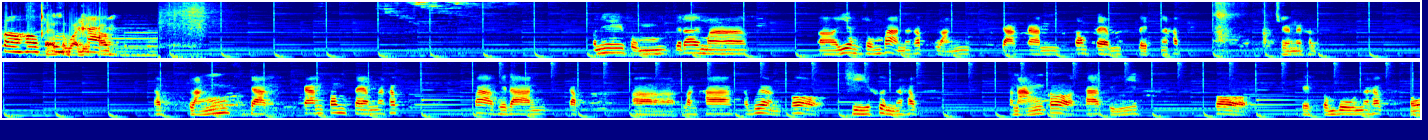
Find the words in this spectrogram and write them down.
ขอขอบและคุณสวัสดีค่ะ ครับ วันนี้ผมจะได้มาอ่าเยี่ยมชมบ้านนะครับ หลังจากการซ่อมแซมเสร็จนะครับ เชิญนะครับ ครับหลังจากการซ่อมแซมนะครับฝ้าเพดานกับอ่าหลังคากระเบื้องก็ดีขึ้นนะครับ ผนังก็ทาสีก็เสร็จสมบูรณ์นะครับโอ้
